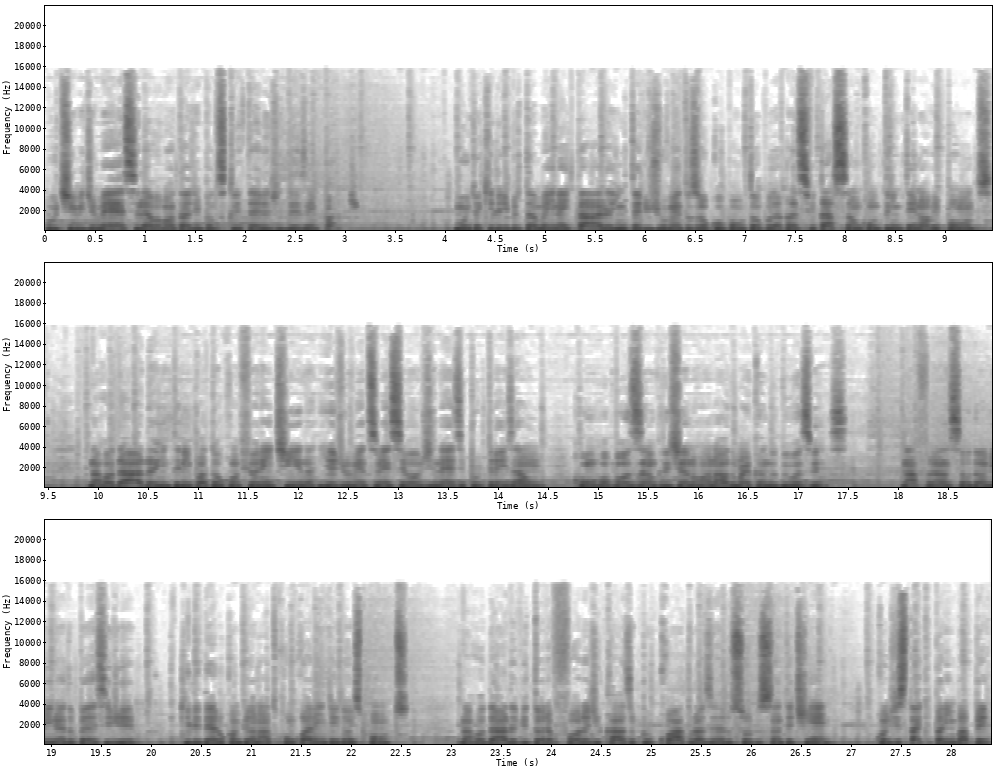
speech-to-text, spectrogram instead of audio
O time de Messi leva vantagem pelos critérios de desempate. Muito equilíbrio também na Itália. Inter e Juventus ocupam o topo da classificação com 39 pontos. Na rodada, a Inter empatou com a Fiorentina e a Juventus venceu a Udinese por 3 a 1, com o robozão Cristiano Ronaldo marcando duas vezes. Na França, o domínio é do PSG, que lidera o campeonato com 42 pontos. Na rodada, vitória fora de casa por 4 a 0 sobre o Saint-Étienne com destaque para Mbappé,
